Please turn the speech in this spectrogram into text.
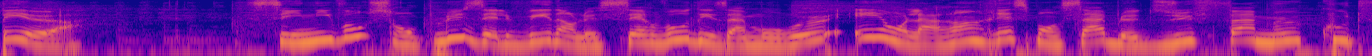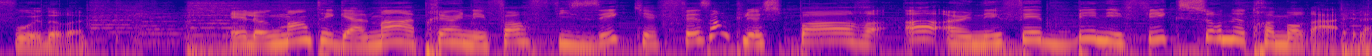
PEA. Ces niveaux sont plus élevés dans le cerveau des amoureux et on la rend responsable du fameux coup de foudre. Elle augmente également après un effort physique, faisant que le sport a un effet bénéfique sur notre morale.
